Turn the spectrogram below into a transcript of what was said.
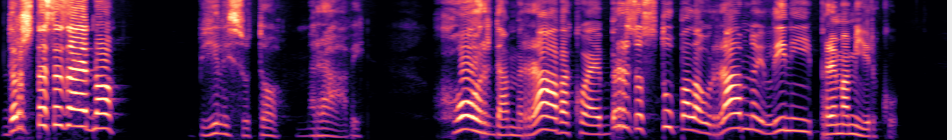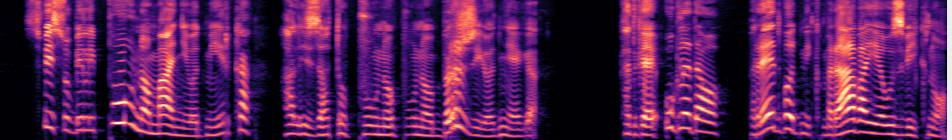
držte se zajedno. Bili su to mravi. Horda mrava koja je brzo stupala u ravnoj liniji prema Mirku. Svi su bili puno manji od Mirka, ali zato puno, puno brži od njega. Kad ga je ugledao, predvodnik mrava je uzviknuo.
